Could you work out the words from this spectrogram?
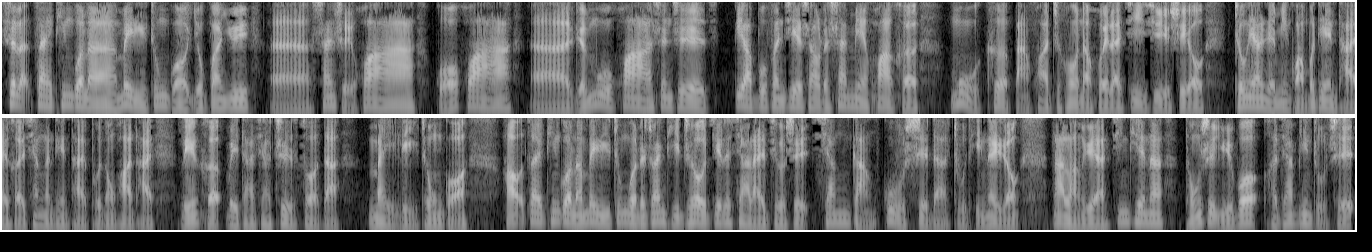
是了，在听过了《魅力中国》有关于呃山水画、国画、呃人物画，甚至第二部分介绍的扇面画和木刻版画之后呢，回来继续是由中央人民广播电台和香港电台普通话台联合为大家制作的。魅力中国，好，在听过了魅力中国的专题之后，接着下来就是香港故事的主题内容。那朗月啊，今天呢，同事雨波和嘉宾主持，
